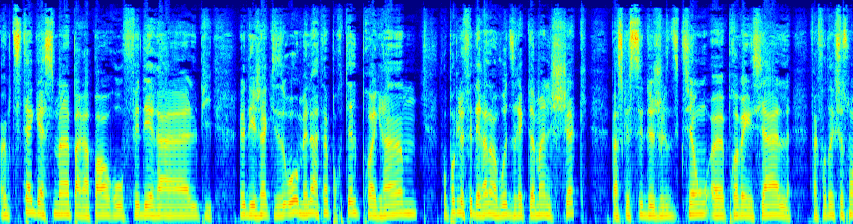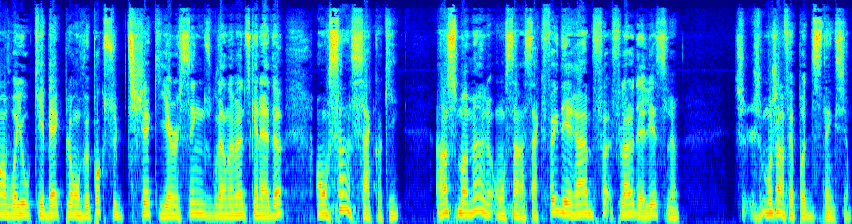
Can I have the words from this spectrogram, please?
un petit agacement par rapport au fédéral, puis là, des gens qui disent, oh, mais là, attends, pour tel programme, faut pas que le fédéral envoie directement le chèque, parce que c'est de juridiction euh, provinciale. Fait faudrait que ce soit envoyé au Québec, puis là, on veut pas que sur le petit chèque, il y ait un signe du gouvernement du Canada. On s'en sac, OK? En ce moment, là, on s'en sac. Feuille d'érable, fleur de lys, là moi, j'en fais pas de distinction.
